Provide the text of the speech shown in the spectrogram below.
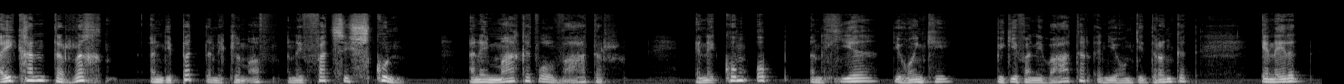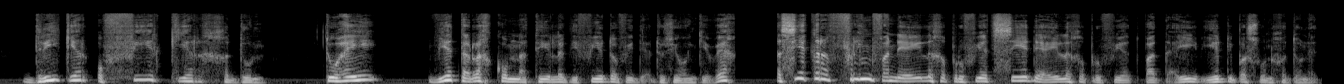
Hy kan terug in die put en hy klim af en hy vat sy skoen en hy maak dit vol water en hy kom op en gee die hondjie bietjie van die water en die hondjie drink dit en hy het dit 3 keer of 4 keer gedoen. Toe hy weer terugkom natuurlik die vierde of die toe sy hondjie weg. 'n Sekere vriend van die heilige profeet sê die heilige profeet wat hy hierdie persoon gedoen het.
